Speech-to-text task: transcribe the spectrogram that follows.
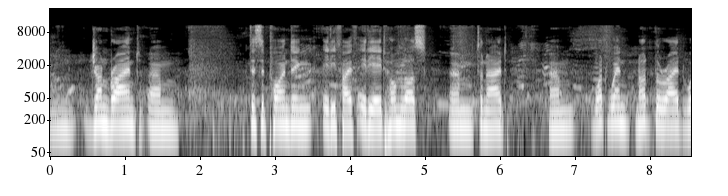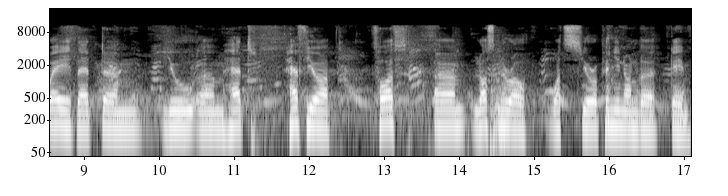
Um, John Bryant, um, disappointing 85-88 home loss um, tonight. what went not the right way that you had have your fourth um, loss in a row. What's your opinion on the game?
